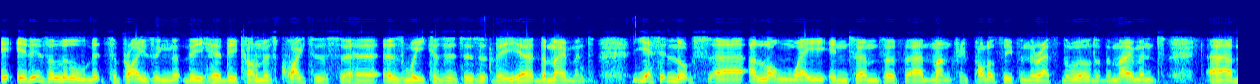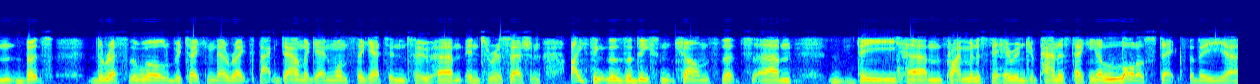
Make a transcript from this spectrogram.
it, it is a little bit surprising that the uh, the economy is quite as uh, as weak as it is at the uh, the moment. Yes, it looks uh, a long way in terms of uh, monetary policy from the rest of the world at the moment, um, but the rest of the world will be taking their rates back down again once they get into um, into recession. I think there's a decent chance that um, the um, prime minister here in Japan is taking a lot of stick for the uh,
